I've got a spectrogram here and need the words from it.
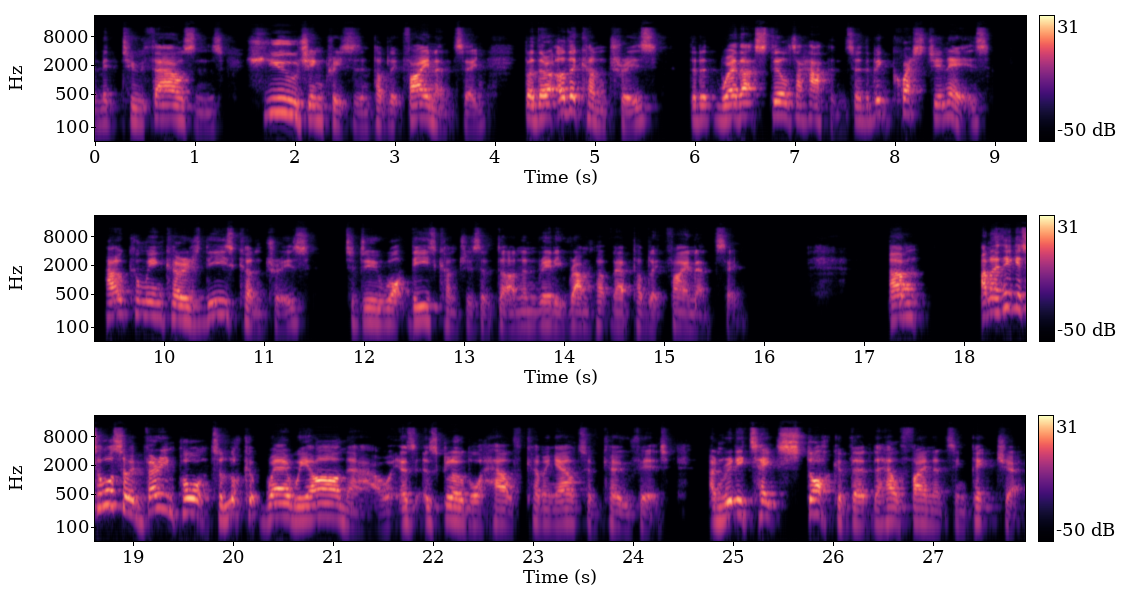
mid 2000s, huge increases in public financing. But there are other countries that where that's still to happen. So the big question is, how can we encourage these countries to do what these countries have done and really ramp up their public financing. Um, and I think it's also very important to look at where we are now as, as global health coming out of COVID and really take stock of the, the health financing picture.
